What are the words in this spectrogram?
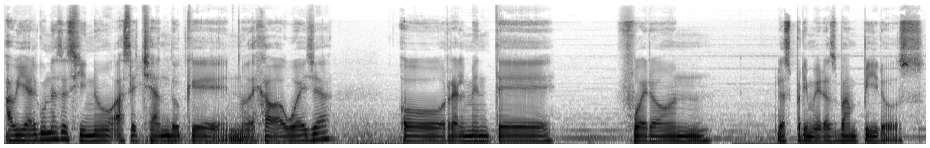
¿Había algún asesino acechando que no dejaba huella? ¿O realmente fueron los primeros vampiros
